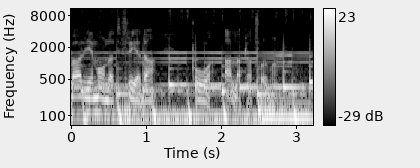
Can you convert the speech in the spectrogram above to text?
varje måndag till fredag på alla plattformar.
